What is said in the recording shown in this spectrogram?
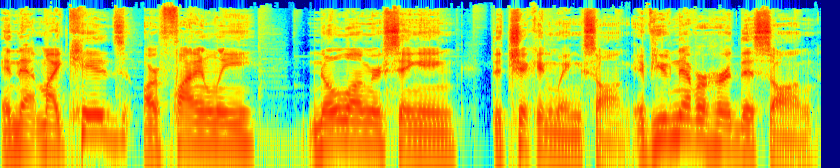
and that my kids are finally no longer singing the chicken wing song. If you've never heard this song,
